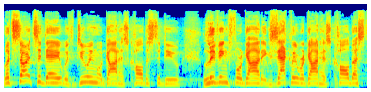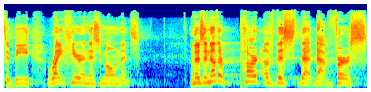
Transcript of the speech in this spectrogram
Let's start today with doing what God has called us to do, living for God exactly where God has called us to be right here in this moment. And there's another part of this that, that verse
